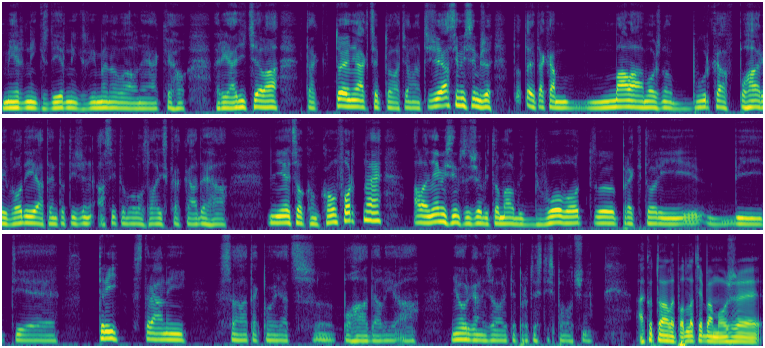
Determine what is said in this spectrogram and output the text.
Mírnik z Dýrnik, vymenoval nejakého riaditeľa, tak to je neakceptovateľné. Čiže ja si myslím, že toto je taká malá možno búrka v pohári vody a tento týždeň asi to bolo z hľadiska KDH nie celkom komfortné, ale nemyslím si, že by to mal byť dôvod, pre ktorý by tie tri strany sa tak povedať pohádali a neorganizovali tie protesty spoločne. Ako to ale podľa teba môže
